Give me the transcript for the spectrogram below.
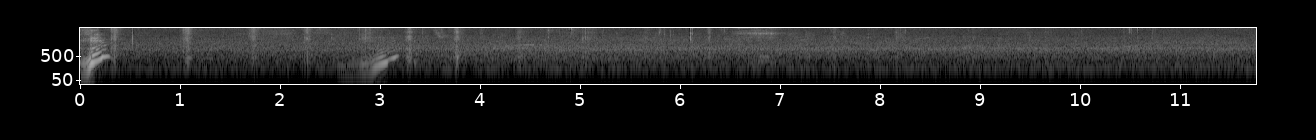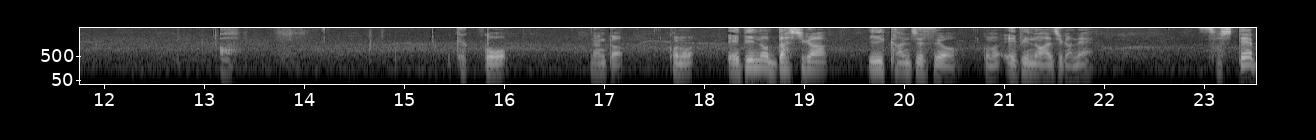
んん？あ。結構なんかこのエビの出汁がいい感じですよ。このエビの味がね。そして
